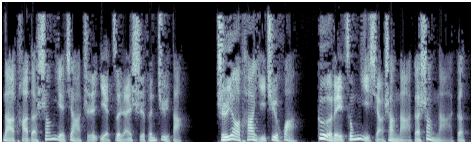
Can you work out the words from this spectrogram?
那他的商业价值也自然十分巨大。只要他一句话，各类综艺想上哪个上哪个，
